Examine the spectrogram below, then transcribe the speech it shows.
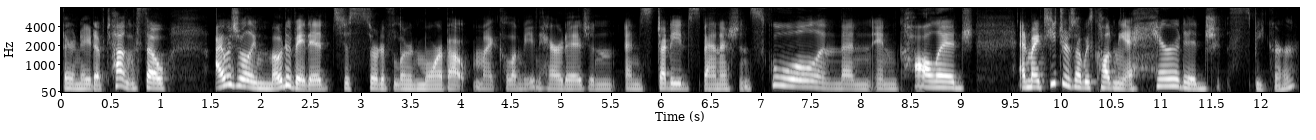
their native tongue. So I was really motivated to sort of learn more about my Colombian heritage and, and studied Spanish in school and then in college. And my teachers always called me a heritage speaker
